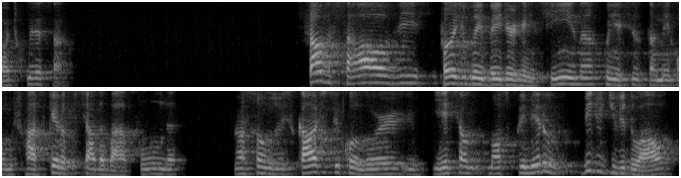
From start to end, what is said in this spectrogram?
Pode começar. Salve, salve, fãs de Blade Argentina, conhecido também como churrasqueiro oficial da Barra Funda. Nós somos o Scout Tricolor e esse é o nosso primeiro vídeo individual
